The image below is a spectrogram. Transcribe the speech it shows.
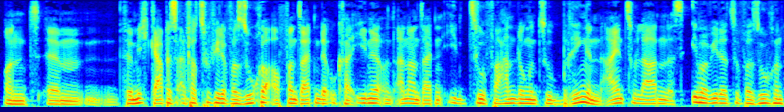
Und ähm, für mich gab es einfach zu viele Versuche, auch von Seiten der Ukraine und anderen Seiten, ihn zu Verhandlungen zu bringen, einzuladen, das immer wieder zu versuchen,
